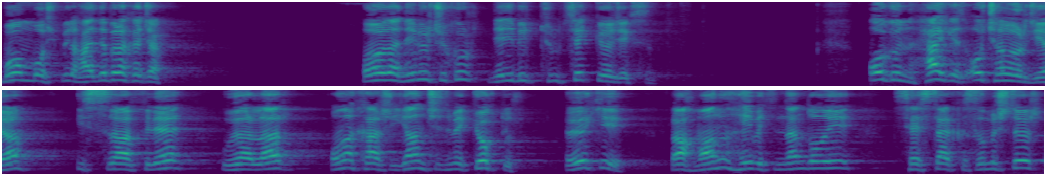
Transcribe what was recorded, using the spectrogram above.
bomboş bir halde bırakacak. Orada ne bir çukur ne de bir tümsek göreceksin. O gün herkes o çağırıcıya, İsrafil'e uyarlar, ona karşı yan çizmek yoktur. Öyle ki Rahman'ın heybetinden dolayı sesler kısılmıştır.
